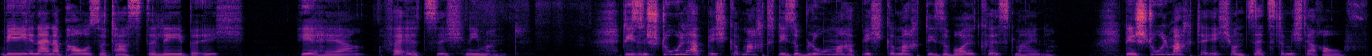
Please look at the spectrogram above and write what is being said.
wie in einer Pausetaste lebe ich. Hierher verirrt sich niemand. Diesen Stuhl hab ich gemacht, diese Blume hab ich gemacht, diese Wolke ist meine. Den Stuhl machte ich und setzte mich darauf.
